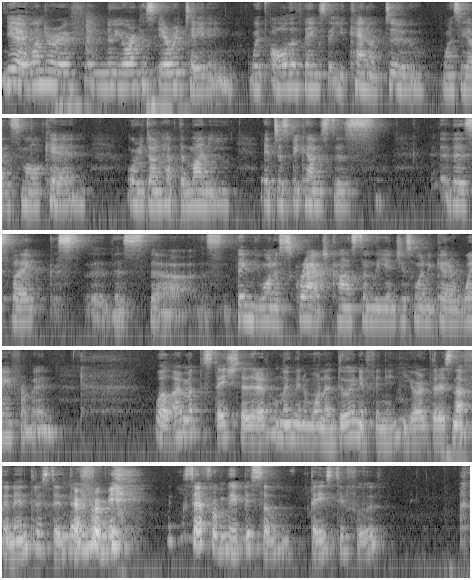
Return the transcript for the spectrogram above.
Yeah, I wonder if New York is irritating with all the things that you cannot do once you have a small kid or you don't have the money. It just becomes this this like this, uh, this thing you want to scratch constantly and just want to get away from it. Well, I'm at the stage that I don't even want to do anything in New York. There is nothing interesting there for me, except for maybe some tasty food.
